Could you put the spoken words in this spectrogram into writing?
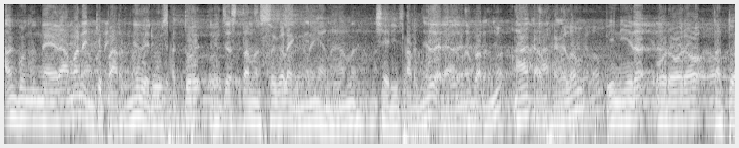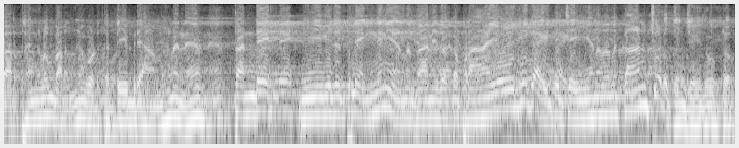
അങ്ങൊന്ന് നേരാമൻ എനിക്ക് പറഞ്ഞു തരൂ. സത്വ രജസ്തമസ്സുകൾ എങ്ങനെയാണെന്ന് ശരി പറഞ്ഞു തരാമെന്ന് പറഞ്ഞു. ആ കഥകളും പിന്നീട് ഓരോരോ തത്വാർത്ഥങ്ങളും പറഞ്ഞു കൊടുത്തിട്ട് ഈ ബ്രാഹ്മണന് തന്റെ ജീവിതത്തിൽ എങ്ങനെയാണ് താൻ ഇതൊക്കെ പ്രായോഗികമായിട്ട് ചെയ്യണതെന്ന് കാണിച്ചു കൊടുക്കുകയും ചെയ്തു കേട്ടോ.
